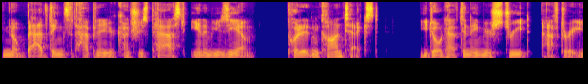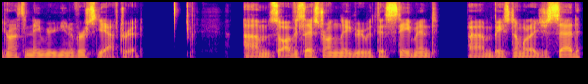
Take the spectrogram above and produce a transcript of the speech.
you know bad things that happened in your country's past in a museum. Put it in context. You don't have to name your street after it. You don't have to name your university after it. Um, so obviously, I strongly agree with this statement um, based on what I just said.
